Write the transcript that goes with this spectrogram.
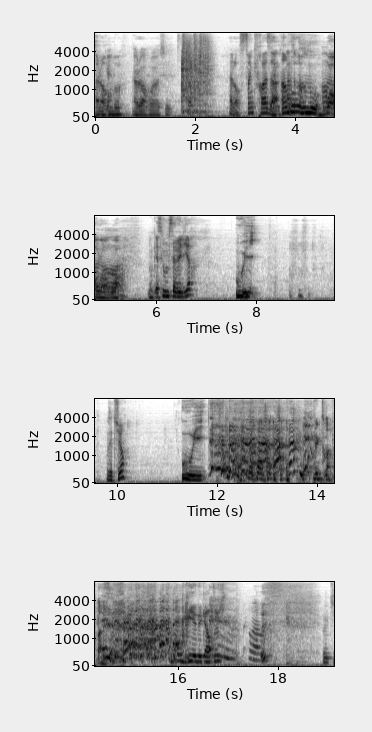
alors Ok. Rambo. Alors, euh, c'est. Alors, 5 phrases à Cinq un phrases, mot. Un mot. Oh là. waouh, waouh. Donc, est-ce que vous savez lire? Oui, Vous êtes sûr? Oui. Plus que trois phrases. Pour griller des cartouches Ok,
